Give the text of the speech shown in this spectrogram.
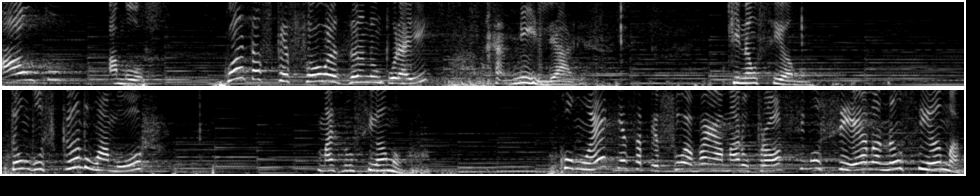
Alto amor. Quantas pessoas andam por aí? Milhares. Que não se amam. Estão buscando um amor mas não se amam. Como é que essa pessoa vai amar o próximo se ela não se ama?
